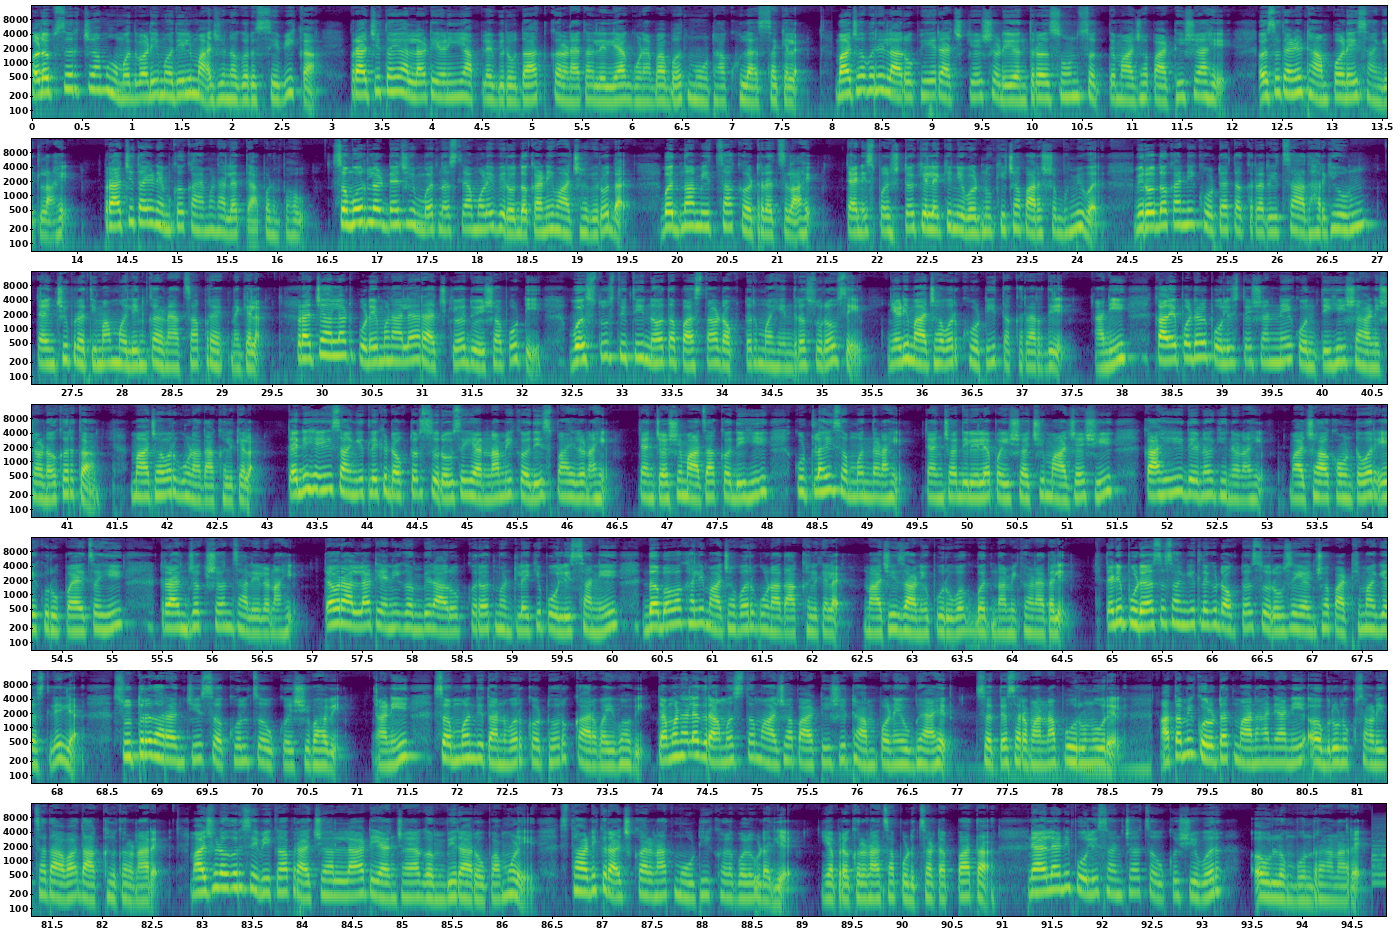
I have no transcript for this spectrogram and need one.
हडपसरच्या मोहम्मदवाडीमधील माजी नगरसेविका प्राचिताई अल्लाट यांनी आपल्या विरोधात करण्यात आलेल्या गुन्ह्याबाबत मोठा खुलासा केलाय. माझ्यावरील आरोप हे राजकीय षडयंत्र असून सत्य माझ्या पाठीशी आहे असं त्याने ठामपणे सांगितलं आहे. प्राचिताई नेमकं काय म्हणाल्यात ते आपण पाहू. समोर लढण्याची हिंमत नसल्यामुळे विरोधकांनी माझ्या विरोधात बदनामीचा कट रचला आहे. त्यांनी स्पष्ट केले की निवडणुकीच्या पार्श्वभूमीवर विरोधकांनी खोट्या तक्रारीचा आधार घेऊन त्यांची प्रतिमा मलिन करण्याचा प्रयत्न केला. प्राच्या अलाट पुढे म्हणाल्या राजकीय द्वेषापोटी वस्तुस्थिती न तपासता डॉक्टर महेंद्र सुरवसे यांनी माझ्यावर खोटी तक्रार दिली. आणि काळेपडळ पोलीस स्टेशनने कोणतीही शहानिशा न करता माझ्यावर गुन्हा दाखल केला. त्यांनी हेही सांगितले की डॉक्टर सुरवसे यांना मी कधीच पाहिलं नाही. त्यांच्याशी माझा कधीही कुठलाही संबंध नाही. त्यांच्या दिलेल्या पैशाची माझ्याशी काहीही देणं घेणं नाही. माझ्या अकाउंटवर एक रुपयाचंही ट्रान्झॅक्शन झालेलं नाही. त्यावर आल्लाट यांनी गंभीर आरोप करत म्हटलंय की पोलिसांनी दबावाखाली माझ्यावर गुन्हा दाखल केलाय. माझी जाणीवपूर्वक बदनामी करण्यात आली. त्यांनी पुढे असं सांगितलं की डॉक्टर सरोसे यांच्या पाठीमागे असलेल्या सूत्रधारांची सखोल चौकशी व्हावी आणि संबंधितांवर कठोर कारवाई व्हावी. त्या म्हणाल्या ग्रामस्थ माझ्या पाठीशी ठामपणे उभे आहेत. सत्य सर्वांना पुरून उरेल. आता मी कोर्टात मानहानी आणि अब्रू नुकसानीचा दावा दाखल करणार आहे. माजी नगरसेविका प्राची लाट यांच्या या गंभीर आरोपामुळे स्थानिक राजकारणात मोठी खळबळ उडाली आहे. या प्रकरणाचा पुढचा टप्पा आता न्यायालयाने पोलिसांच्या चौकशीवर अवलंबून राहणार आहे.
